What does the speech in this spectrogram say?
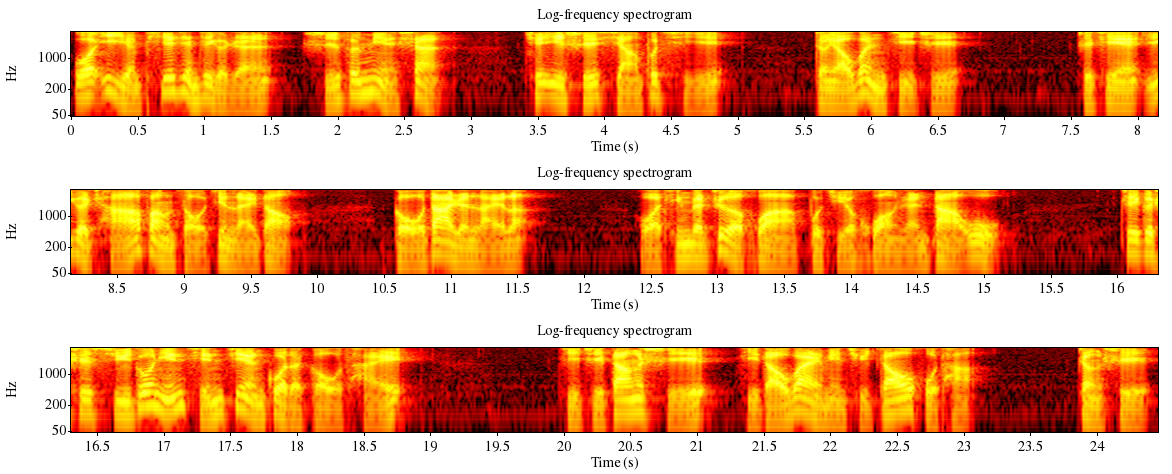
我一眼瞥见这个人十分面善，却一时想不起，正要问继之，只见一个茶房走进来道：“狗大人来了。”我听得这话，不觉恍然大悟，这个是许多年前见过的狗才。继之当时即到外面去招呼他，正是。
